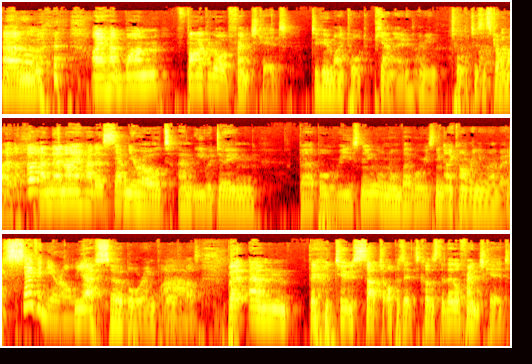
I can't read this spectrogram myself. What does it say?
Um, I had one five year old French kid to whom I taught piano. I mean, taught is a strong word. And then I had a seven year old, and we were doing verbal reasoning or non verbal reasoning. I can't really remember. A seven year old. Yeah, so boring for both of us. But um, they were two such opposites because the little French kid,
